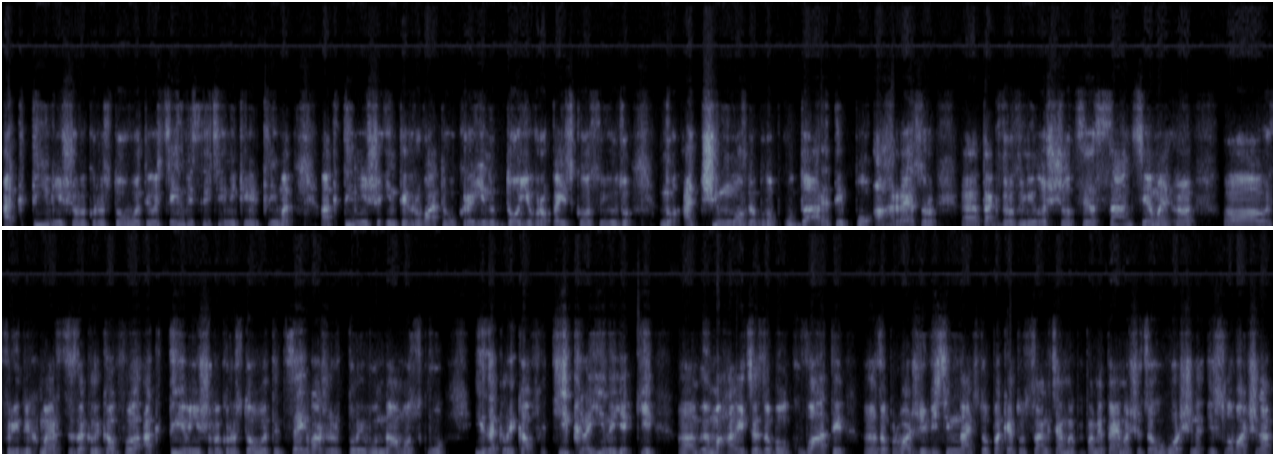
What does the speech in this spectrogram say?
активніше використовувати ось цей інвестиційний клі- клімат, активніше інтегрувати Україну до європейського союзу. Ну а чим можна було б ударити по агресору? Так зрозуміло, що це санкціями. Е, е, Фрідріх Мерц закликав е, активніше використовувати цей важель впливу на Москву і закликав ті країни, які намагаються заблокувати запровадження 18-го пакету санкцій. Ми пам'ятаємо, що це Угорщина і Словаччина.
